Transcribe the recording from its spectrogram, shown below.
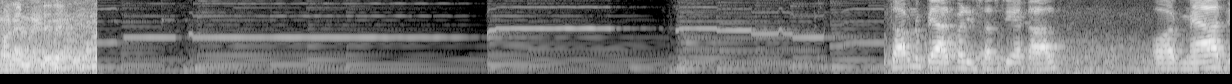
ਖਾਣੇ ਮਿਲਣੇ ਨੇ। ਸਭ ਨੂੰ ਪਿਆਰ ਭਰੀ ਸਤਿ ਸ਼੍ਰੀ ਅਕਾਲ। ਔਰ ਮੈਂ ਅੱਜ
